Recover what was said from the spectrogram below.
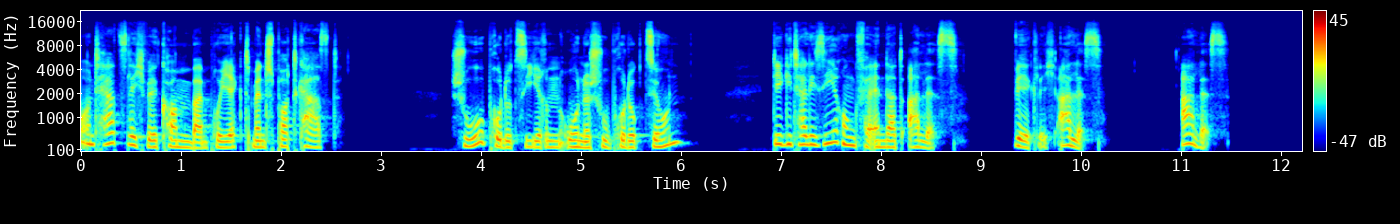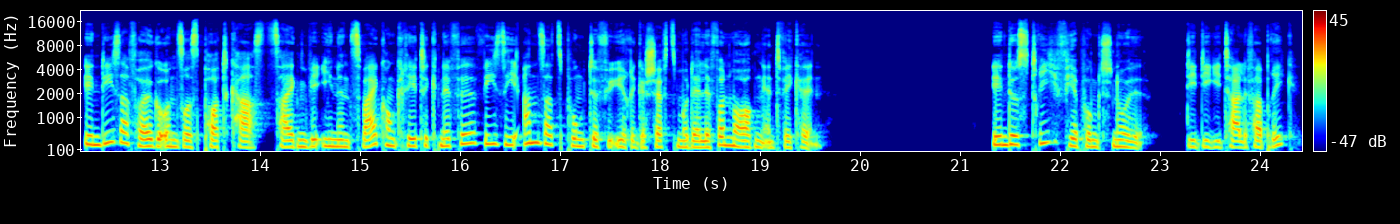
und herzlich willkommen beim Projektmensch Podcast. Schuh produzieren ohne Schuhproduktion? Digitalisierung verändert alles. Wirklich alles. Alles. In dieser Folge unseres Podcasts zeigen wir Ihnen zwei konkrete Kniffe, wie Sie Ansatzpunkte für Ihre Geschäftsmodelle von morgen entwickeln. Industrie 4.0. Die digitale Fabrik?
